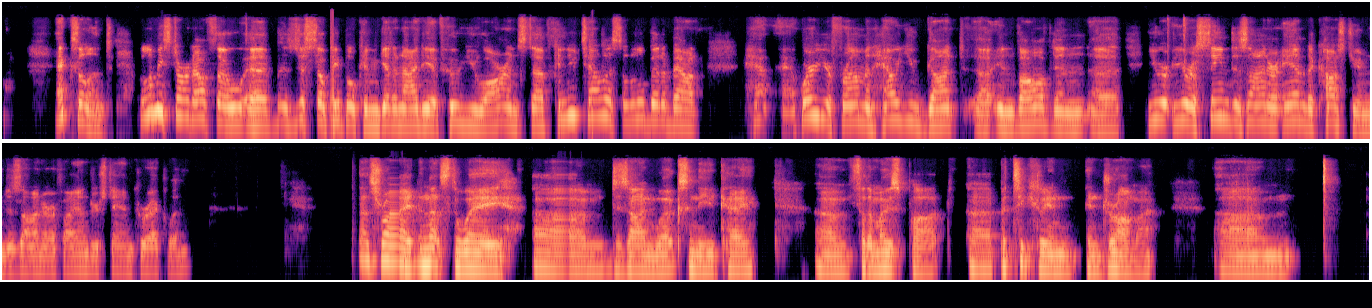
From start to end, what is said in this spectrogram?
Excellent. Well, let me start off though, uh, just so people can get an idea of who you are and stuff. Can you tell us a little bit about how, where you're from and how you got uh, involved in? Uh, you're you're a scene designer and a costume designer, if I understand correctly. That's right, and that's the way um, design works in the UK. Um, for the most part, uh, particularly in in drama. Um,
